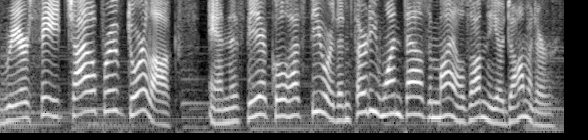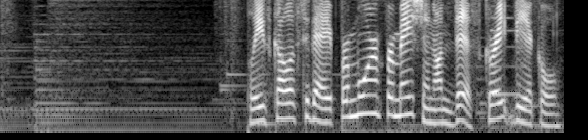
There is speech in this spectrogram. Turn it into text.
rear seat child proof door locks, and this vehicle has fewer than 31,000 miles on the odometer. Please call us today for more information on this great vehicle.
